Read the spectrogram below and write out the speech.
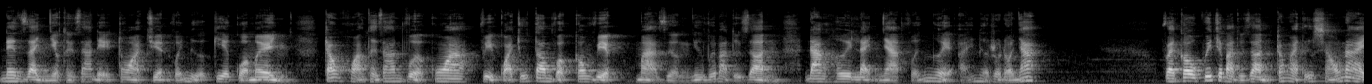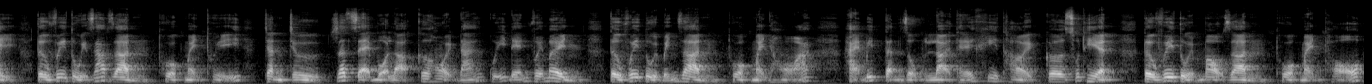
nên dành nhiều thời gian để trò chuyện với nửa kia của mình. Trong khoảng thời gian vừa qua, vì quá chú tâm vào công việc mà dường như với bạn tuổi dần đang hơi lạnh nhạt với người ấy nữa rồi đó nhé. Vài câu quyết cho bạn tuổi dần trong ngày thứ sáu này, tử vi tuổi giáp dần thuộc mệnh thủy, trần trừ, rất dễ bỏ lỡ cơ hội đáng quý đến với mình. Tử vi tuổi bính dần thuộc mệnh hỏa, hãy biết tận dụng lợi thế khi thời cơ xuất hiện. Tử vi tuổi mậu dần thuộc mệnh thổ,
